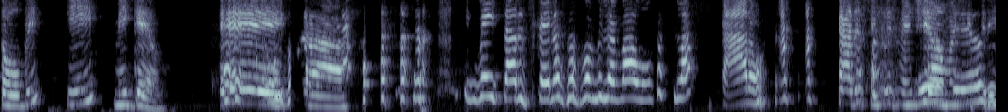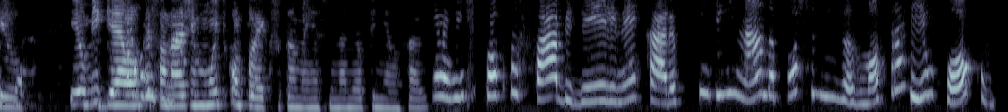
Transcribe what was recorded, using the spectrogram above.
Toby e Miguel. Eita! Inventaram de cair nessa família maluca, se lascaram. Cara, eu simplesmente Meu amo esse Deus trio. E o Miguel é um personagem muito complexo também, assim, na minha opinião, sabe? E a gente pouco sabe dele, né, cara? Eu fico indignada. Poxa, Jesus, mostra aí um pouco.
